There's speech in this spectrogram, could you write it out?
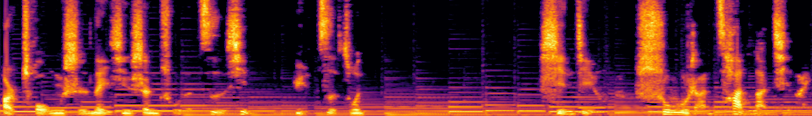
而重拾内心深处的自信与自尊，心境倏然灿烂起来。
